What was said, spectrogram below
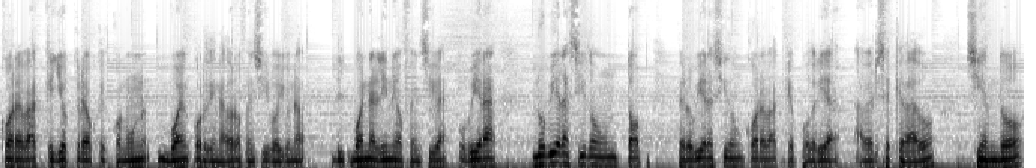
coreback que yo creo que con un buen coordinador ofensivo y una buena línea ofensiva hubiera, no hubiera sido un top, pero hubiera sido un coreback que podría haberse quedado siendo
